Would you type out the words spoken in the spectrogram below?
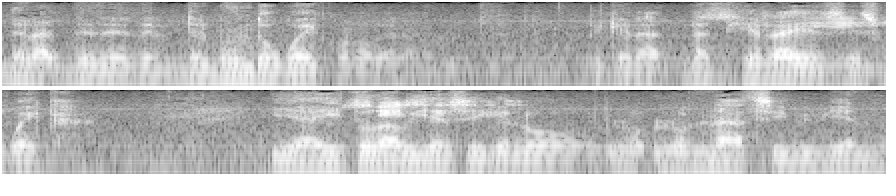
de la- de- de- del- del mundo hueco, ¿no? De la- porque la, la tierra es, Sí. es hueca. Y ahí todavía sí, sí. siguen lo- lo- los nazis viviendo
